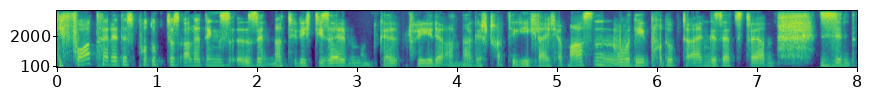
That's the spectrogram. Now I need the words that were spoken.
Die Vorteile des Produktes allerdings äh, sind natürlich dieselben und gelten für jede Anlagestrategie gleichermaßen, wo die Produkte eingesetzt werden. Sie sind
